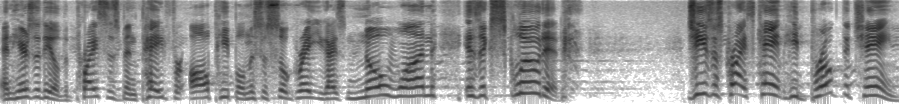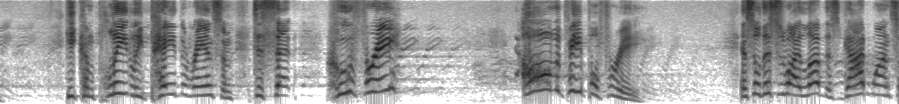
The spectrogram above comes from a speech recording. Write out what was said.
And here's the deal the price has been paid for all people, and this is so great, you guys. No one is excluded. Jesus Christ came, He broke the chain, He completely paid the ransom to set who free? all the people free. And so, this is why I love this. God wants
